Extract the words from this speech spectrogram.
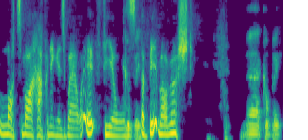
lots more happening as well. It feels a bit more rushed. Uh, could be.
